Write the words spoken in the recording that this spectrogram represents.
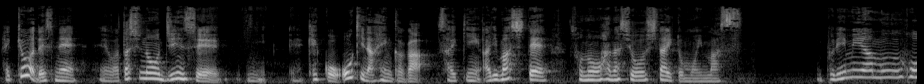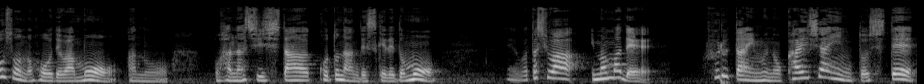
はい、今日はですね、私の人生に結構大きな変化が最近ありまして、そのお話をしたいと思います。プレミアム放送の方ではもう、あの、お話ししたことなんですけれども、私は今までフルタイムの会社員として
